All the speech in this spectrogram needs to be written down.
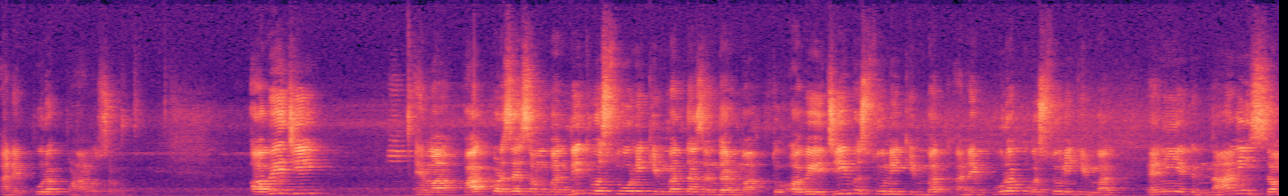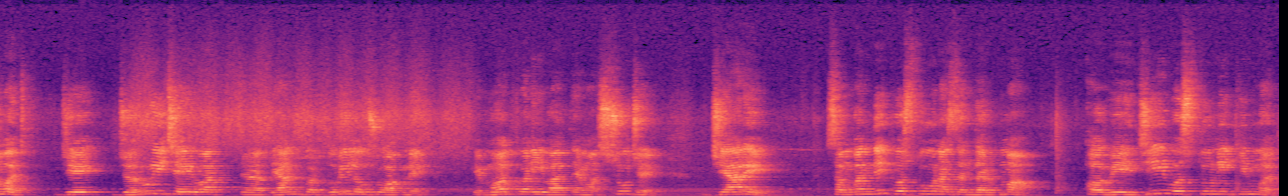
અને પૂરકપણાનો સંબંધ. અવેજી એમાં ભાગ પડશે સંબંધિત વસ્તુઓની કિંમતના સંદર્ભમાં. તો અવેજી વસ્તુની કિંમત અને પૂરક વસ્તુની કિંમત એની એક નાની સમજ જે જરૂરી છે એ વાત ધ્યાન પર દોરી લઉં છું આપને કે મહત્વની વાત એમાં શું છે? જ્યારે સંબંધિત વસ્તુઓના સંદર્ભમાં અવેજી વસ્તુની કિંમત,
